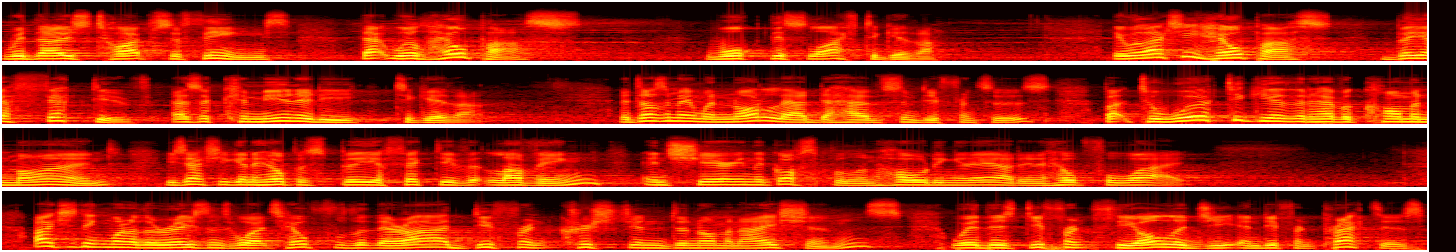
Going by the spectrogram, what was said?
with those types of things, that will help us walk this life together. It will actually help us be effective as a community together. It doesn't mean we're not allowed to have some differences, but to work together to have a common mind is actually going to help us be effective at loving and sharing the gospel and holding it out in a helpful way. I actually think one of the reasons why it's helpful that there are different Christian denominations where there's different theology and different practice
